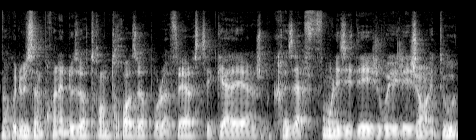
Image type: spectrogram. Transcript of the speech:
Donc au début, ça me prenait 2h30, 3h pour le faire, c'était galère, je me creusais à fond les idées, je voyais les gens et tout.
